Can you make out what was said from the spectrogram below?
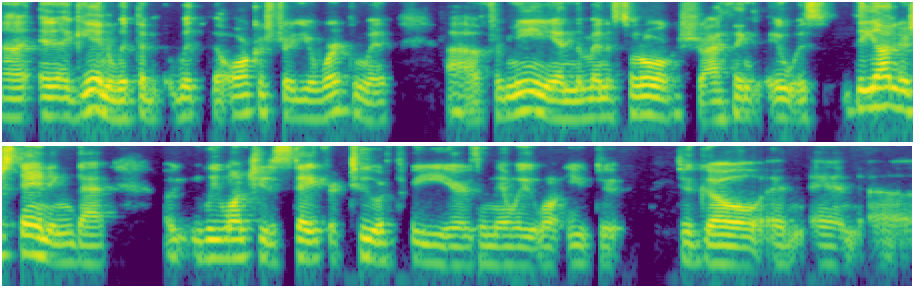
uh, and again with the with the orchestra you're working with, uh, for me and the Minnesota Orchestra, I think it was the understanding that uh, we want you to stay for two or three years, and then we want you to to go and and uh,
